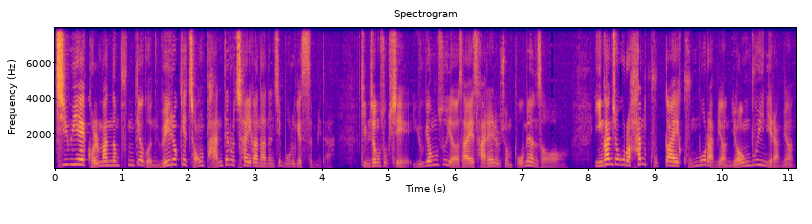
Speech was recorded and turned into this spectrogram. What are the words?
지위에 걸맞는 품격은 왜 이렇게 정반대로 차이가 나는지 모르겠습니다. 김정숙 씨, 유경수 여사의 사례를 좀 보면서 인간적으로 한 국가의 국모라면 영부인이라면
